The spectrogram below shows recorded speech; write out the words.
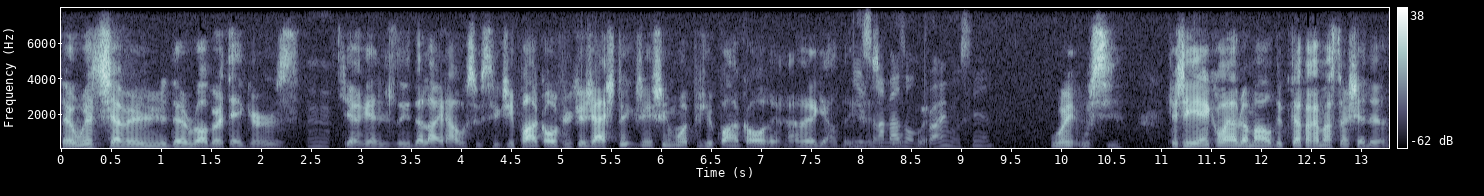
The Witch, j'avais eu de Robert Eggers, Mhm. qui a réalisé The Lighthouse aussi, que j'ai pas encore vu, que j'ai acheté, que j'ai chez moi, puis j'ai pas encore regardé. Il est sur Amazon pourquoi. Prime aussi. Hein? Oui, aussi. Que j'ai incroyablement hâte d'écouter. Apparemment, c'est un chef-d'œuvre.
